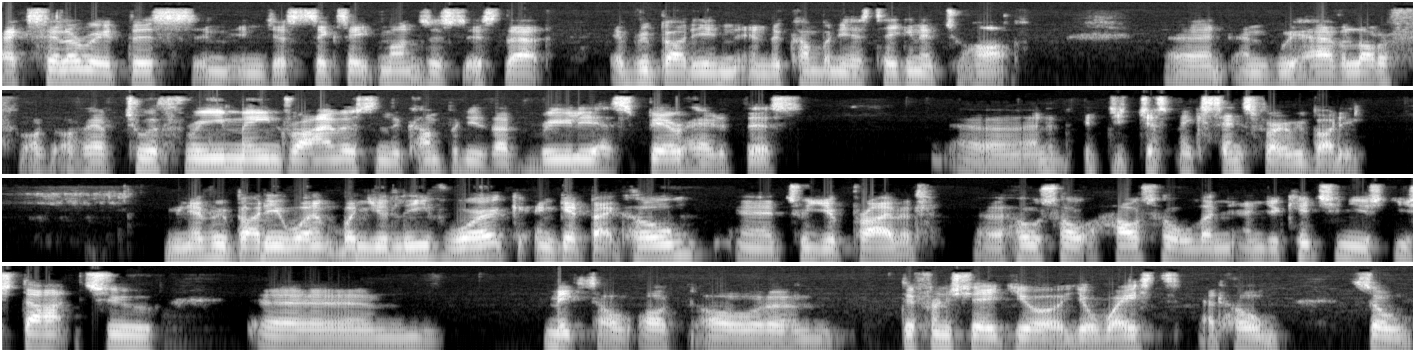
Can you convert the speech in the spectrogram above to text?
uh, accelerate this in, in just six eight months is, is that everybody in, in the company has taken it to heart and, and we have a lot of, of, we have two or three main drivers in the company that really has spearheaded this uh, and it, it, just makes sense for everybody. I mean, everybody when when you leave work and get back home uh, to your private uh, household household and, and your kitchen, you you start to um, mix or, or, or um, differentiate your your waste at home. So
